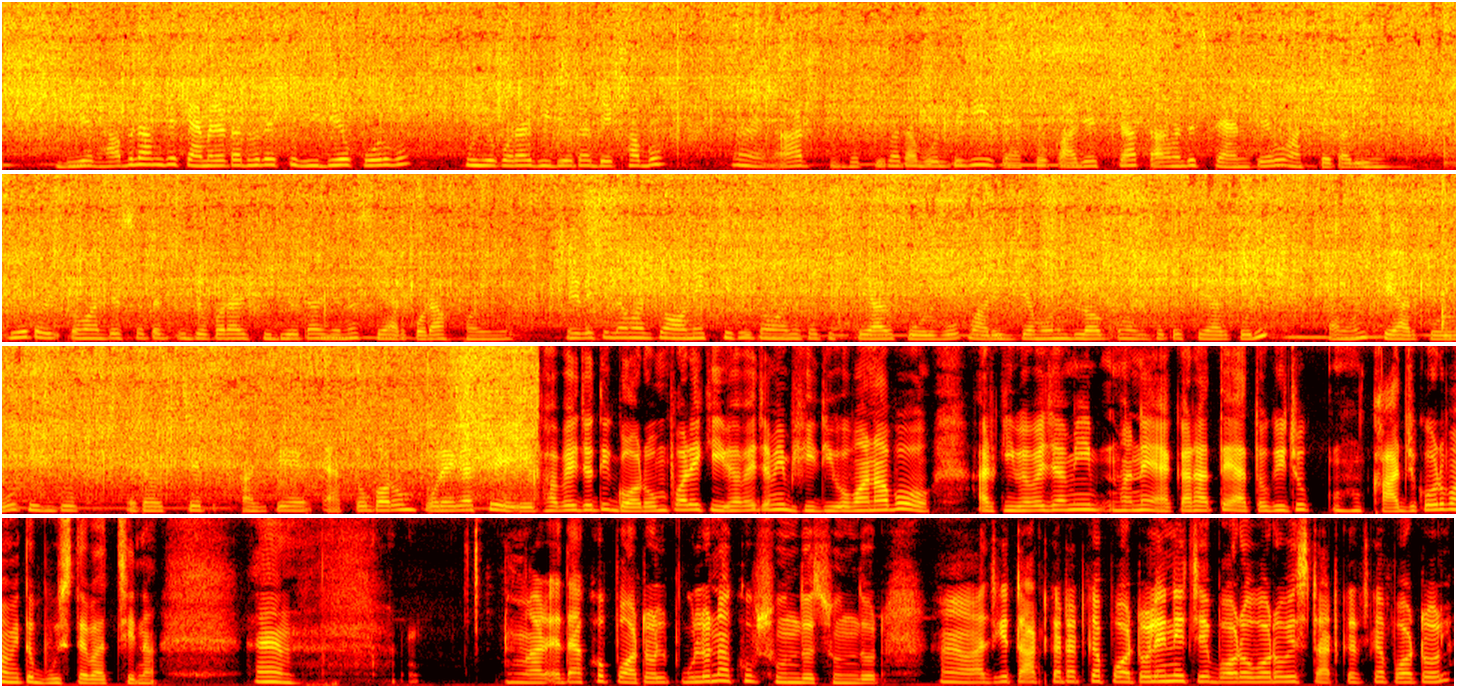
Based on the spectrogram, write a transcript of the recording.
দিয়ে ভাবলাম যে ক্যামেরাটা ধরে একটু ভিডিও করব, পুজো করার ভিডিওটা দেখাবো। হ্যাঁ আর সত্যি কথা বলতে কি, এত কাজের চাপ, তার মধ্যে স্ট্যান্ডেও আঁকতে পারিনি। দিয়ে তো তোমাদের সাথে পুজো করার ভিডিওটা যেন শেয়ার করা হয়নি। ভেবেছিলাম আজকে অনেক কিছুই তোমাদের সাথে শেয়ার করব। বাড়ির যেমন ব্লগ তোমাদের সাথে শেয়ার করি, তেমন শেয়ার করব। কিন্তু এটা হচ্ছে আজকে এত গরম পড়ে গেছে, এভাবে যদি গরম পড়ে কীভাবে যে আমি ভিডিও বানাবো? আর কীভাবে যে আমি মানে একার হাতে এত কিছু কাজ করব আমি তো বুঝতে পারছি না। হ্যাঁ। আর দেখো পটলগুলো না খুব সুন্দর সুন্দর। হ্যাঁ আজকে টাটকা টাটকা পটল এনেছে, বড় বড় বেশ টাটকা টাটকা পটল।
